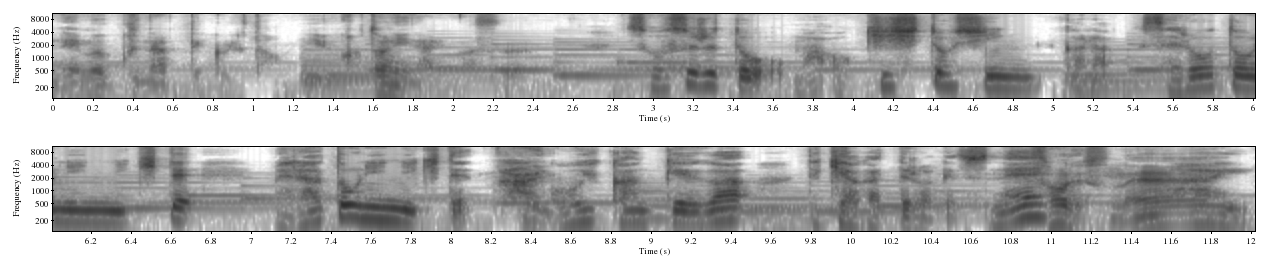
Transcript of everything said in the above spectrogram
眠くなってくるということになります。そうすると、まあ、オキシトシンからセロトニンに来て、メラトニンに来て、はい。こういう関係が出来上がってるわけですね。そうですね。はい。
